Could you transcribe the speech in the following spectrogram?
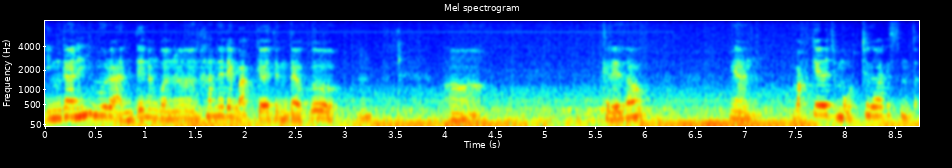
인간의 힘으로 안 되는 거는 하늘에 맡겨야 된다고. 응? 어 그래서 그냥 맡겨야지 뭐 어떻게 하겠습니다.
